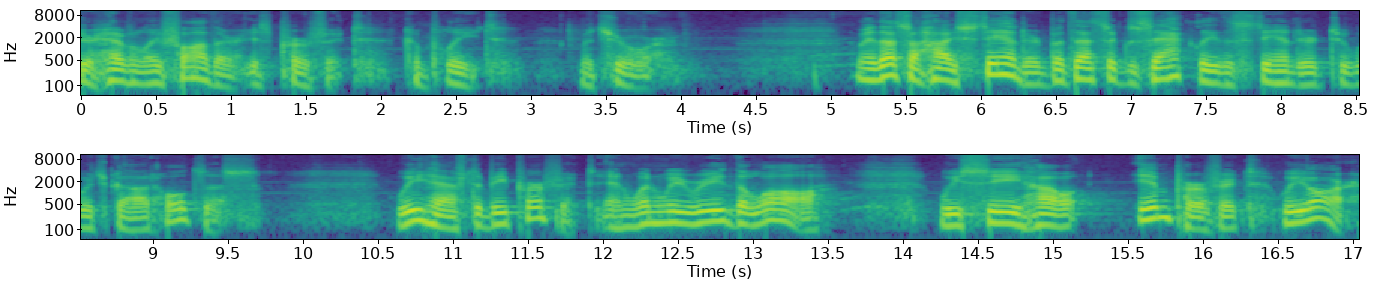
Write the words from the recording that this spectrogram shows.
your heavenly Father is perfect, complete, mature. I mean, that's a high standard, but that's exactly the standard to which God holds us. We have to be perfect. And when we read the law, we see how imperfect we are.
